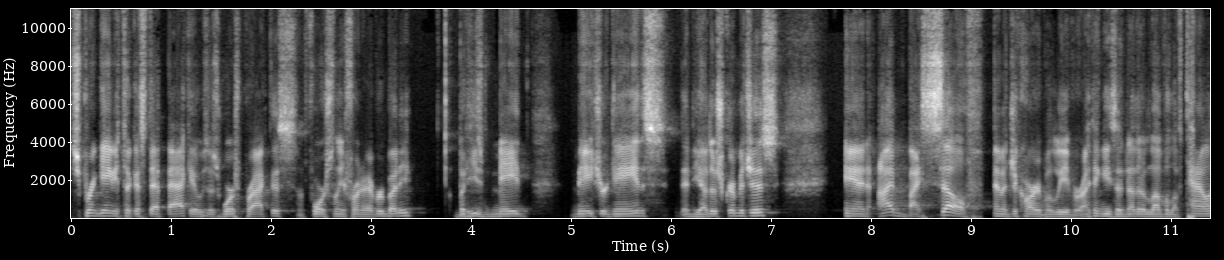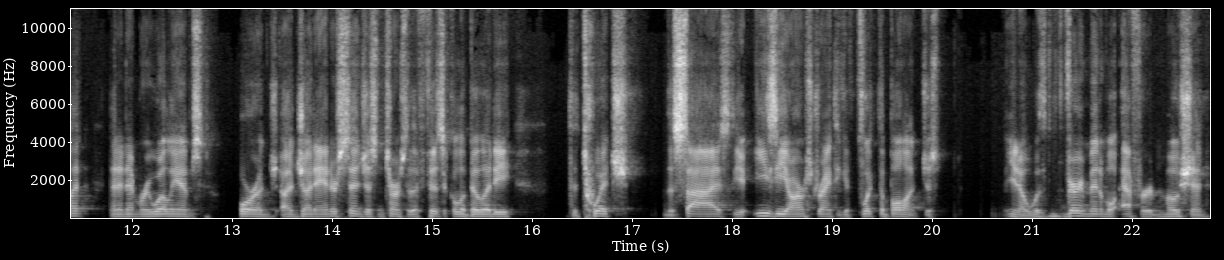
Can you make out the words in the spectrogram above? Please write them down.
Spring game, he took a step back. It was his worst practice, unfortunately, in front of everybody. But he's made major gains in the other scrimmages. And I myself am a Jacurri believer. I think he's another level of talent than an Emory Williams or a, a Judd Anderson, just in terms of the physical ability, the twitch, the size, the easy arm strength. He can flick the ball and just you know, with very minimal effort and motion.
